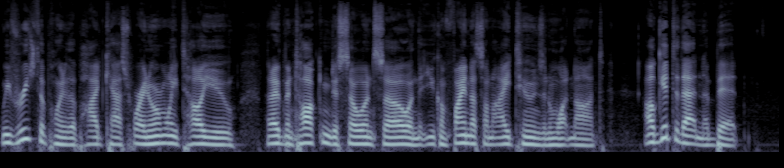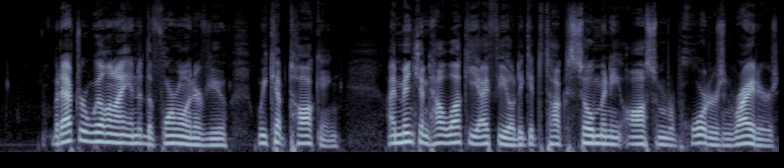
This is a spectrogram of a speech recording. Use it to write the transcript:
We've reached the point of the podcast where I normally tell you that I've been talking to so and so and that you can find us on iTunes and whatnot. I'll get to that in a bit. But after Will and I ended the formal interview, we kept talking I mentioned how lucky I feel to get to talk to so many awesome reporters and writers,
